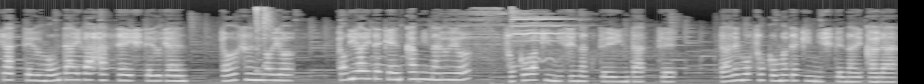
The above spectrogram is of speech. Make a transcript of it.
ちゃってる問題が発生してるじゃん。どうすんのよ。取り合いで喧嘩になるよ。そこは気にしなくていいんだって。誰もそこまで気にしてないから。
